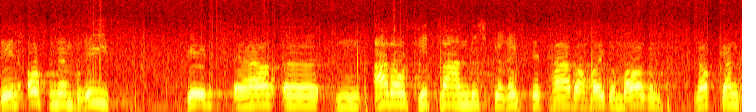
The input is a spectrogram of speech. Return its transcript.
den offenen Brief, den Herr äh, Adolf Hitler an mich gerichtet habe, heute Morgen noch ganz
